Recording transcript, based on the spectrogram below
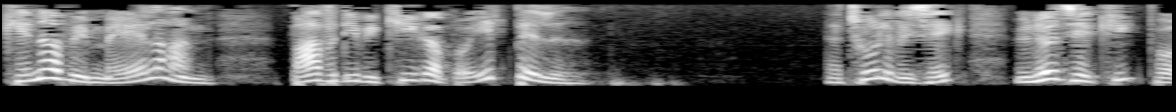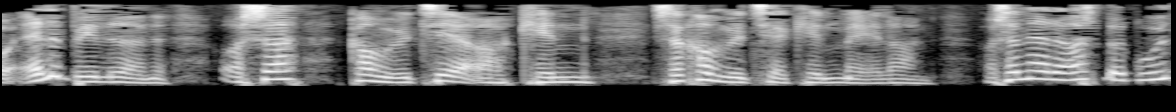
Kender vi maleren, bare fordi vi kigger på et billede? Naturligvis ikke. Vi er nødt til at kigge på alle billederne, og så kommer vi til at kende, så kommer vi til at kende maleren. Og sådan er det også med Gud.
